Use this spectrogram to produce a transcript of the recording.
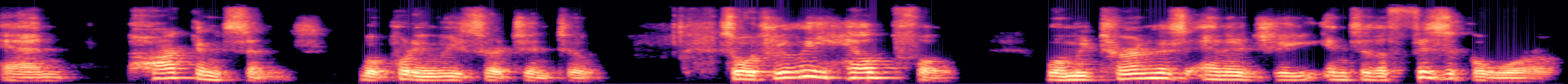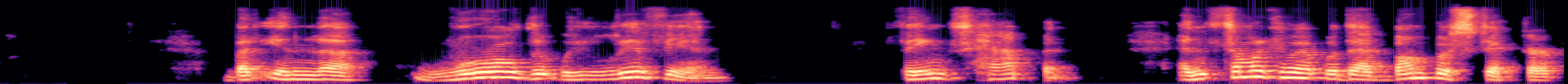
and Parkinson's, we're putting research into. So it's really helpful when we turn this energy into the physical world. But in the world that we live in, things happen. And someone came up with that bumper sticker,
